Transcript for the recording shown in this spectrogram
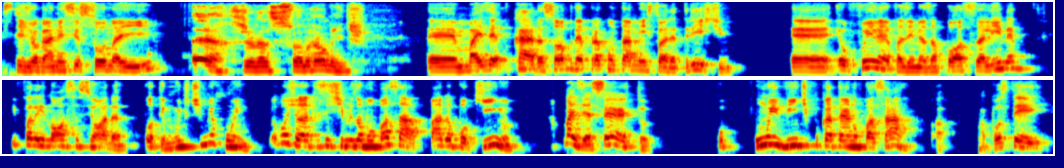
Se jogar nesse sono aí, é, se jogar nesse sono, realmente. É, mas, é, cara, só né, para contar minha história triste, é, eu fui né, fazer minhas apostas ali, né? E falei, nossa senhora, pô, tem muito time ruim. Eu vou jogar que esses times não vão passar. Paga pouquinho, mas é certo. 1,20 pro Qatar não passar? Apostei.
